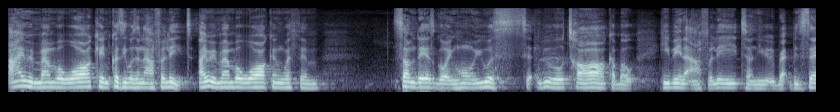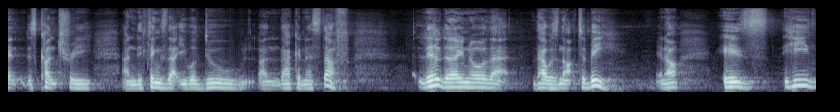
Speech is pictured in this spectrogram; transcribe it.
I remember walking, because he was an athlete, I remember walking with him some days going home. We, was, we would talk about he being an athlete and he represent this country and the things that he will do and that kind of stuff. Little did I know that that was not to be. You know, his he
